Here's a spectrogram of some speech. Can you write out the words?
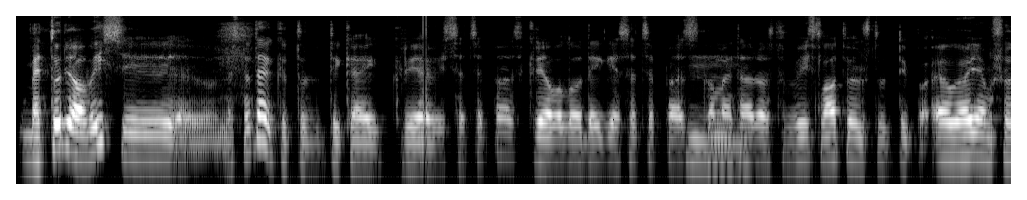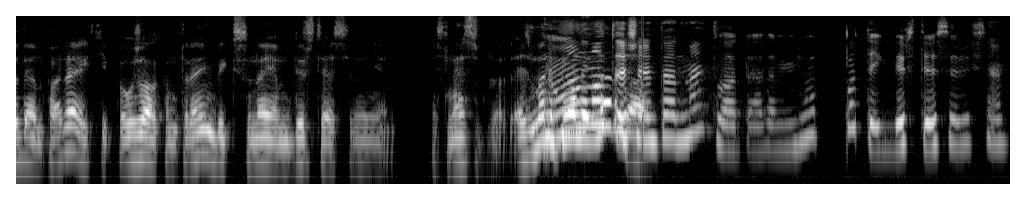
Bet tur jau visi, es neteiktu, ka tur tikai krievi sacepās, krievalodīgie sacepās Mm. mm. komentāros, tur visi latvieši tur, tipa, "Ej, ejam šodien pareizi, tipa, uzvelkam treniņbiks un ejam dirsties ar viņiem. Es nesaprotu. Es man Nu, ir pilnīgi latviešiem tāda metlotāta, viņi patīk dirsties ar visiem.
